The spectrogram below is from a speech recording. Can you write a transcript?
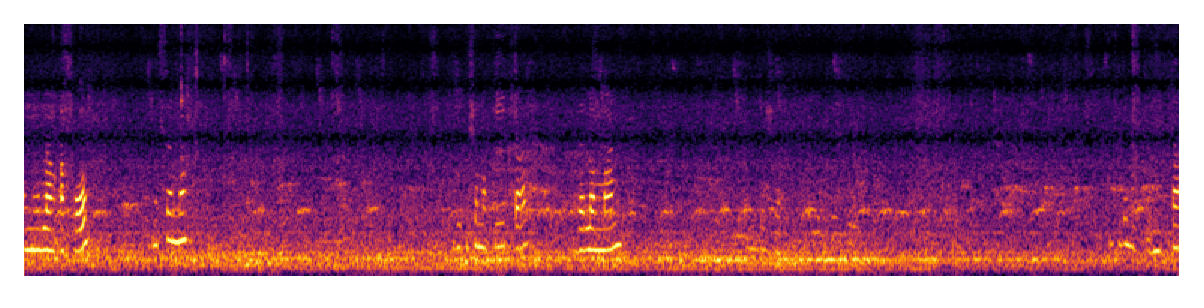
ano lang ako Nasaan na? Hindi ko siya makita. Dalaman. Ito siya. Saan ba nagpunta?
